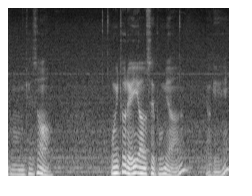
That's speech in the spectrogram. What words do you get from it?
음, 그래서 모니터 레이아웃에 보면 여기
